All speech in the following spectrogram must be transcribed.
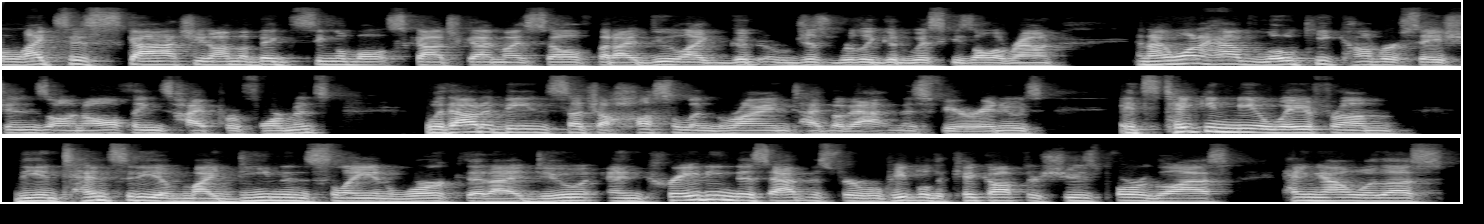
likes his scotch. You know, I'm a big single malt scotch guy myself, but I do like good, just really good whiskeys all around. And I want to have low key conversations on all things high performance without it being such a hustle and grind type of atmosphere. And it was, it's taking me away from the intensity of my demon slaying work that I do and creating this atmosphere where people to kick off their shoes, pour a glass, hang out with us,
